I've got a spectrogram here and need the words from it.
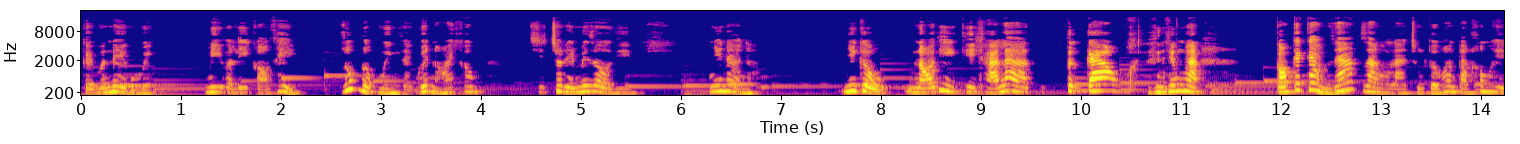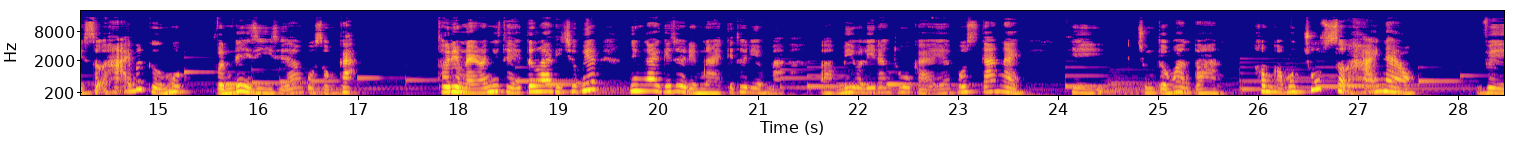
cái vấn đề của mình, mi và ly có thể giúp được mình giải quyết nó hay không? Cho đến bây giờ thì như nào nhỉ như kiểu nói thì thì khá là tự cao, nhưng mà có cái cảm giác rằng là chúng tớ hoàn toàn không hề sợ hãi bất cứ một vấn đề gì xảy ra trong cuộc sống cả thời điểm này nó như thế tương lai thì chưa biết. Nhưng ngay cái thời điểm này cái thời điểm mà à, uh, mi và ly đang thu cái à, postcard này thì chúng tớ hoàn toàn không có một chút sợ hãi nào về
